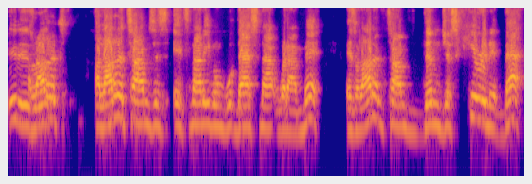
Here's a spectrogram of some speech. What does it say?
it is a lot what- of a lot of the times it's it's not even that's not what I meant. It's a lot of the time them just hearing it back.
